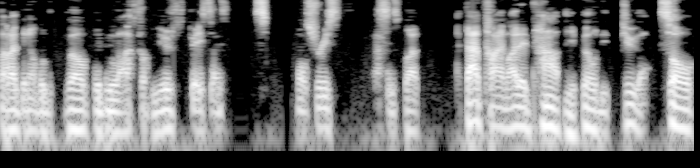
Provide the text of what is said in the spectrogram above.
that I've been able to develop over the last couple of years based on most recent but at that time I didn't have the ability to do that. So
